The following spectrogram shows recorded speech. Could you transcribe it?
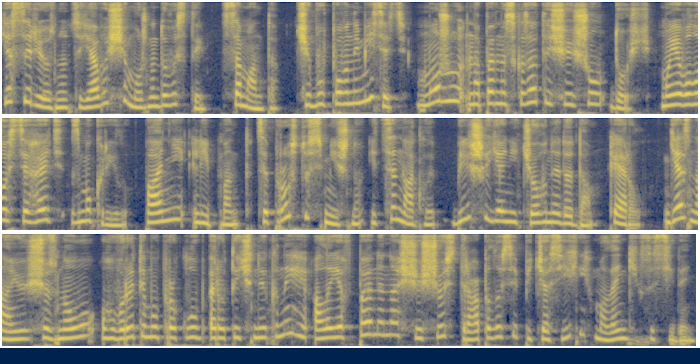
Я серйозно, це явище можна довести. Саманта. Чи був повний місяць? Можу напевно сказати, що йшов дощ. Моє волосся геть змокріло. Пані Ліпмант, це просто смішно і це наклеп. Більше я нічого не додам. Керол. Я знаю, що знову говоритиму про клуб еротичної книги, але я впевнена, що щось трапилося під час їхніх маленьких засідань.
